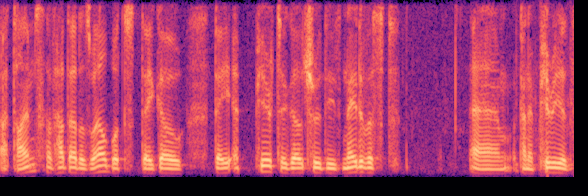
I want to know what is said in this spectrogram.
at times have had that as well, but they go, they appear to go through these nativist um, kind of periods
